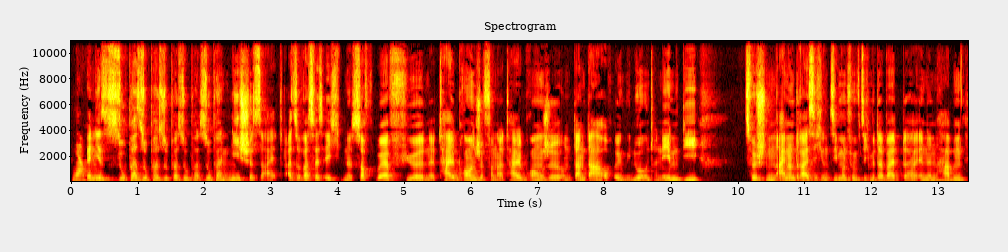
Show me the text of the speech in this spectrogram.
Ja. Wenn ihr super, super, super, super, super Nische seid, also was weiß ich, eine Software für eine Teilbranche von einer Teilbranche und dann da auch irgendwie nur Unternehmen, die zwischen 31 und 57 MitarbeiterInnen haben,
